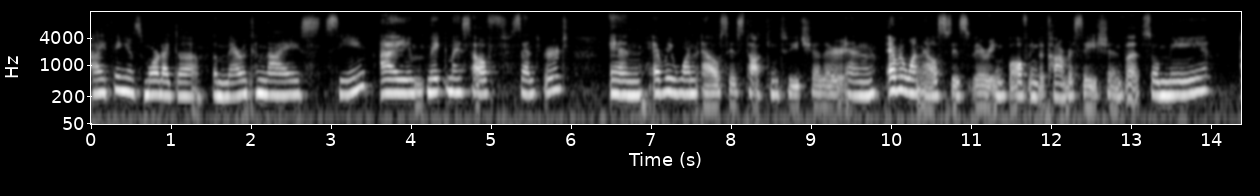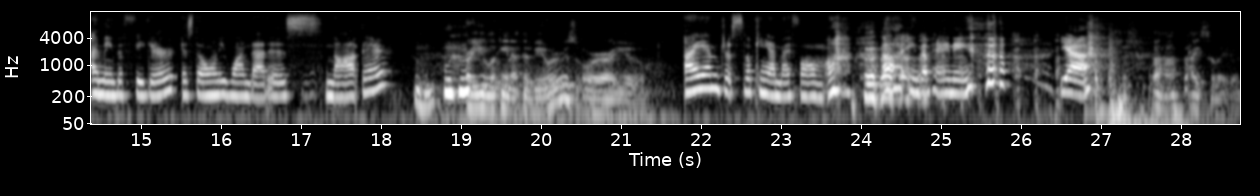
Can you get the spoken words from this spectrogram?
I think it's more like a Americanized scene. I make myself centered and everyone else is talking to each other and everyone else is very involved in the conversation. But so me, I mean the figure is the only one that is not there. Mm-hmm. Are you looking at the viewers, or are you? I am just looking at my phone uh, in the painting. yeah. Uh huh. Isolated.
